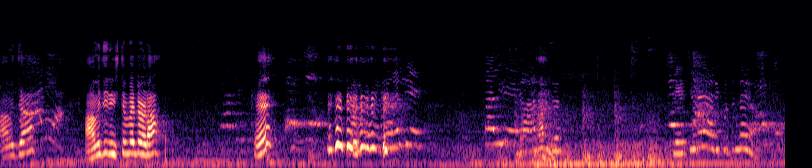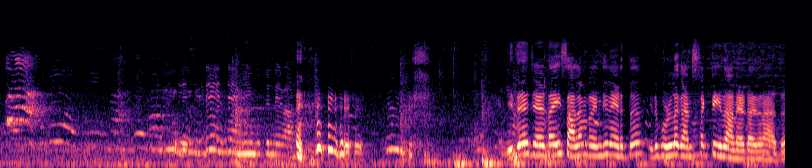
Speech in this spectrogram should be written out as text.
ആമിച്ച ആമിച്ചിന് ഇഷ്ടപ്പെട്ടോടാ? ഏ? ചേച്ചിയുടെ ഇത് ചേട്ടാ ഈ സ്ഥലം റെന്റിനെടുത്ത് ഇത് ഫുള്ള് കൺസ്ട്രക്ട് ചെയ്താണ് കേട്ടോ ഇതിനകത്ത്.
